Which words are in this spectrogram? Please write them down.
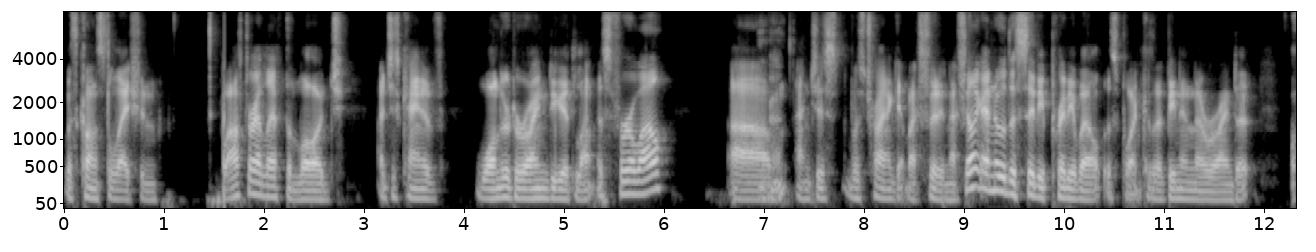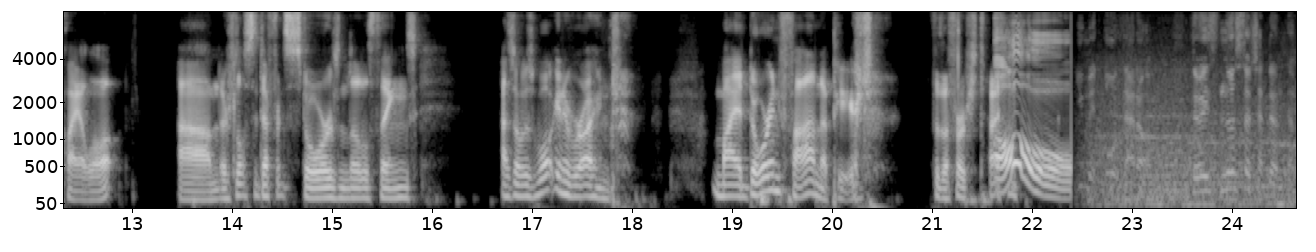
with Constellation. But after I left the lodge, I just kind of wandered around the Atlantis for a while, um, Okay. and just was trying to get my foot in. I feel like I know the city pretty well at this point because I've been in and around it quite a lot. Um, there's lots of different stores and little things. As I was walking around, my adoring fan appeared for the first time. oh, You made all that up. There is no such addendum.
